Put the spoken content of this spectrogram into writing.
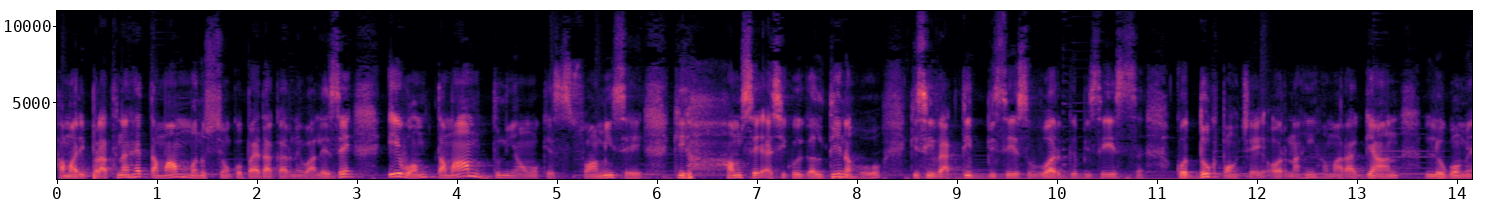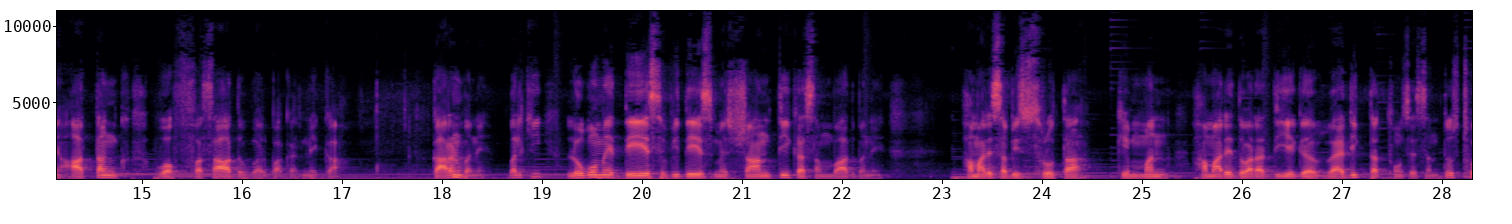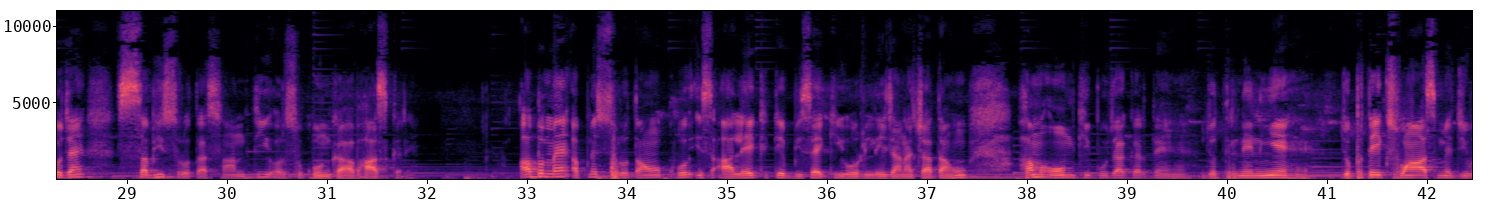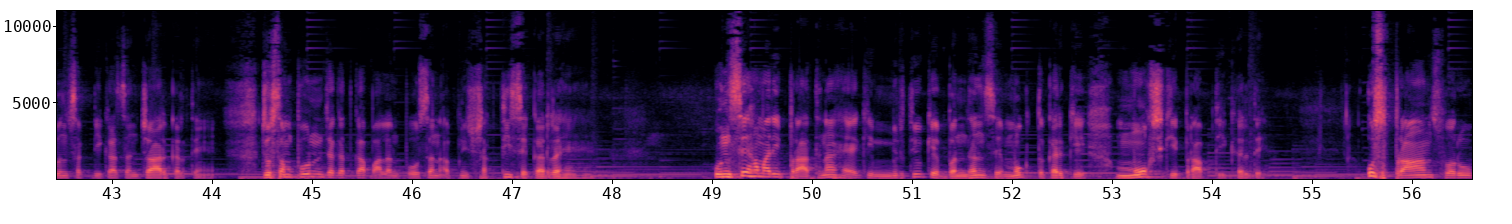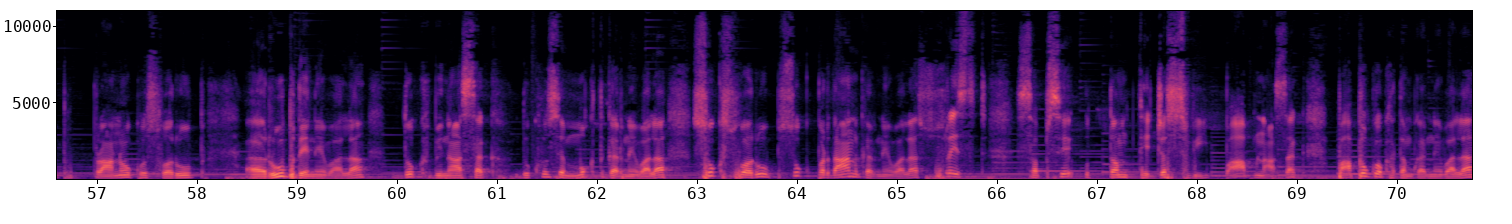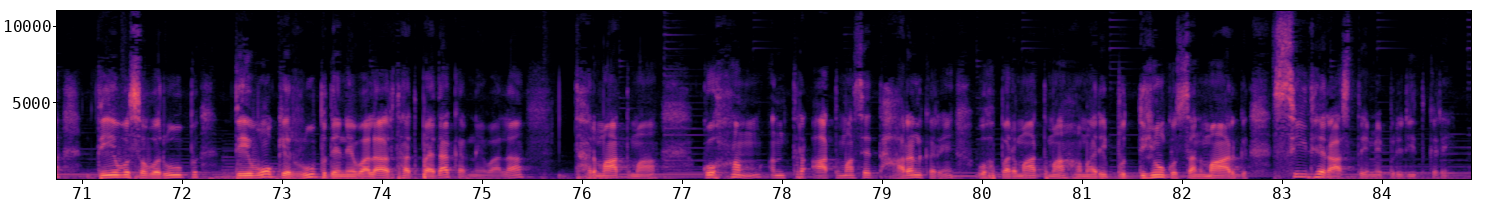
हमारी प्रार्थना है तमाम मनुष्यों को पैदा करने वाले से एवं तमाम दुनियाओं के स्वामी से कि हमसे ऐसी कोई गलती ना हो, किसी व्यक्ति विशेष वर्ग, विशेष को दुख पहुँचे और ना ही हमारा ज्ञान लोगों में आतंक व फसाद बर्पा करने का कारण बने, बल्कि लोगों में देश विदेश में शांति का संवाद बने। हमारे सभी श्रोता के मन हमारे द्वारा दिए गए वैदिक तत्वों से संतुष्ट हो जाएँ, सभी श्रोता शांति और सुकून का आभास करें। अब मैं अपने श्रोताओं को इस आलेख के विषय की ओर ले जाना चाहता हूँ। हम ओम की पूजा करते हैं जो त्रिनेनीय हैं जो प्रत्येक श्वास में जीवन शक्ति का संचार करते हैं जो संपूर्ण जगत का पालन पोषण अपनी शक्ति से कर रहे हैं। उनसे हमारी प्रार्थना है कि मृत्यु के बंधन से मुक्त करके मोक्ष की प्राप्ति कर दे। उस प्राण स्वरूप, प्राणों को स्वरूप रूप देने वाला, दुख विनाशक, दुखों से मुक्त करने वाला, सुख स्वरूप, सुख प्रदान करने वाला श्रेष्ठ, सबसे उत्तम, तेजस्वी पाप नाशक पापों को खत्म करने वाला देव स्वरूप देवों के रूप देने वाला, अर्थात पैदा करने वाला धर्मात्मा को हम अंतर आत्मा से धारण करें, वह परमात्मा हमारी बुद्धियों को सन्मार्ग, सीधे रास्ते में प्रेरित करें।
